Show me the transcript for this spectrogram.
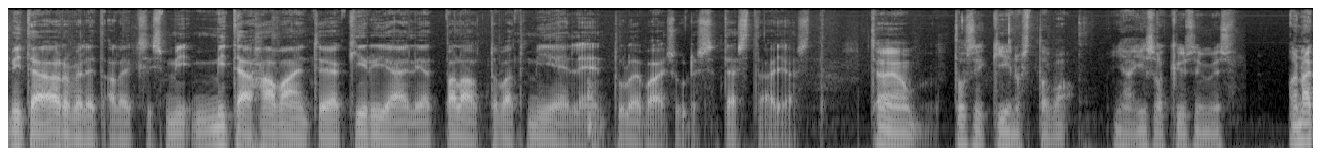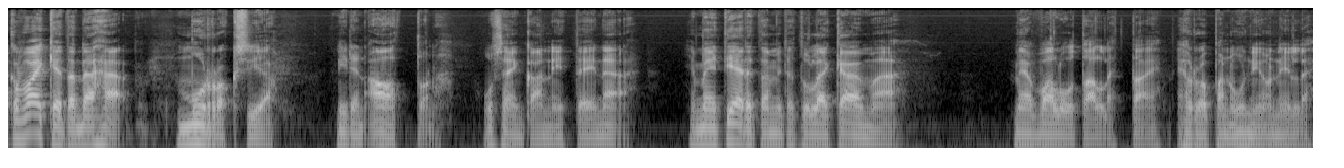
Mitä arvelet Aleksis, Mi- mitä havaintoja kirjailijat palauttavat mieleen tulevaisuudessa tästä ajasta? Tämä on tosi kiinnostava ja iso kysymys. On aika vaikeaa nähdä murroksia niiden aattona. Useinkaan niitä ei näe. Ja me ei tiedetä, mitä tulee käymään meidän valuutalle tai Euroopan unionille.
